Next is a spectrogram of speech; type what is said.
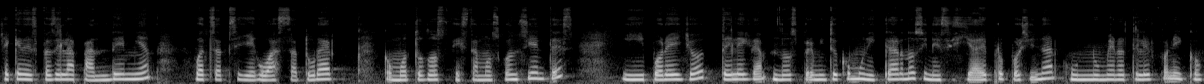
ya que después de la pandemia WhatsApp se llegó a saturar, como todos estamos conscientes, y por ello Telegram nos permitió comunicarnos sin necesidad de proporcionar un número telefónico.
